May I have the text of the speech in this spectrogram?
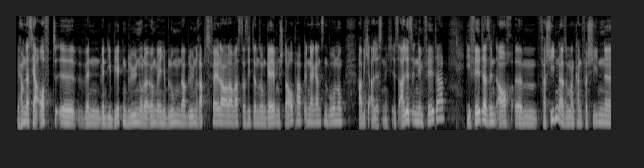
wir haben das ja oft, äh, wenn, wenn die Birken blühen oder irgendwelche Blumen da blühen, Rapsfelder oder was, dass ich dann so einen gelben Staub habe in der ganzen Wohnung. Habe ich alles nicht. Ist alles in dem Filter. Die Filter sind auch ähm, verschieden, also man kann verschiedene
